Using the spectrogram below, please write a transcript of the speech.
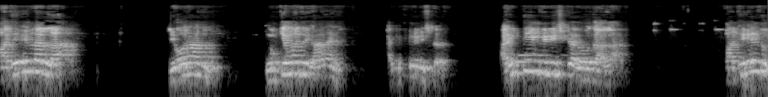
పదేళ్ళల్లా యువరాజు ముఖ్యమంత్రి కాదండి ఐటీ మినిస్టర్. ఐటీ మినిస్టర్ హోదాల పదేళ్ళు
